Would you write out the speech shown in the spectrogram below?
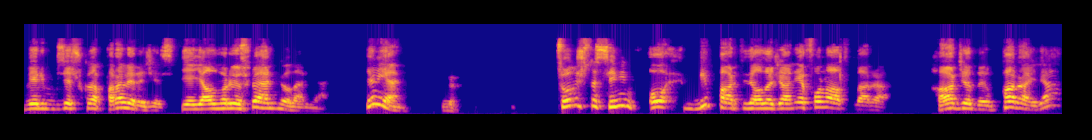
verin bize şu kadar para vereceğiz diye yalvarıyoruz vermiyorlar yani. Değil mi yani? Evet. Sonuçta senin o bir partide alacağın F-16'lara harcadığın parayla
